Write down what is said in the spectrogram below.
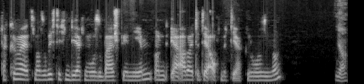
da können wir jetzt mal so richtig ein Diagnosebeispiel nehmen und ihr arbeitet ja auch mit Diagnosen, ne? Ja,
